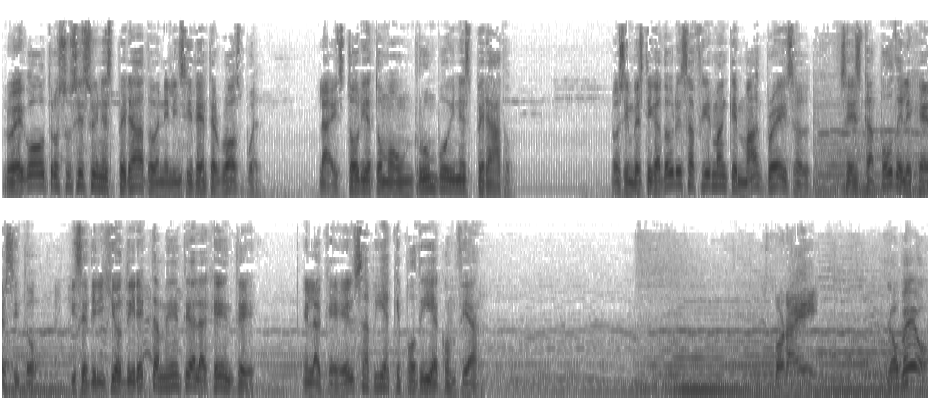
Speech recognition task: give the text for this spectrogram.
Luego otro suceso inesperado en el incidente Roswell. La historia tomó un rumbo inesperado. Los investigadores afirman que Mark Brazel se escapó del ejército y se dirigió directamente a la gente en la que él sabía que podía confiar. Por ahí. Lo veo.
